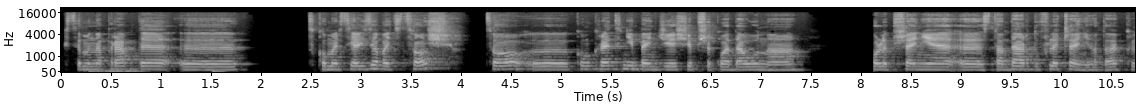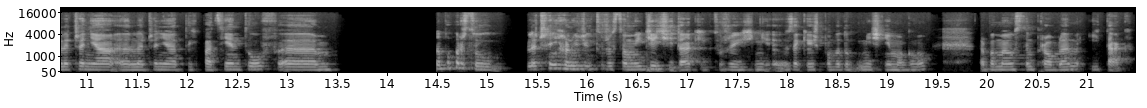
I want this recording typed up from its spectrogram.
chcemy naprawdę y, skomercjalizować coś, co y, konkretnie będzie się przekładało na polepszenie y, standardów leczenia, tak? leczenia, leczenia tych pacjentów, no po prostu leczenia ludzi, którzy chcą mieć dzieci, tak? I którzy ich nie, z jakiegoś powodu mieć nie mogą, albo mają z tym problem. I tak,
